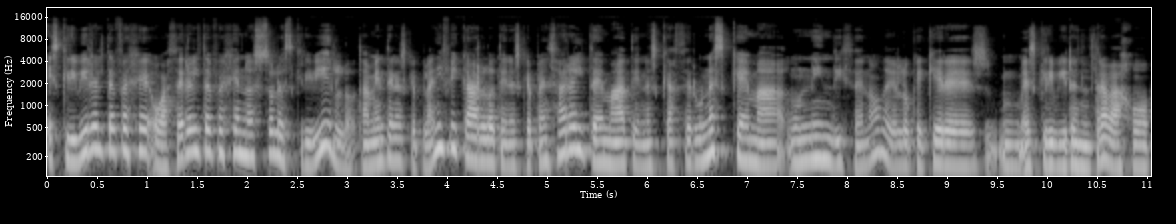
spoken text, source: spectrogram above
escribir el TFG o hacer el TFG no es solo escribirlo, también tienes que planificarlo, tienes que pensar el tema, tienes que hacer un esquema, un índice ¿no? de lo que quieres mm, escribir en el trabajo.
